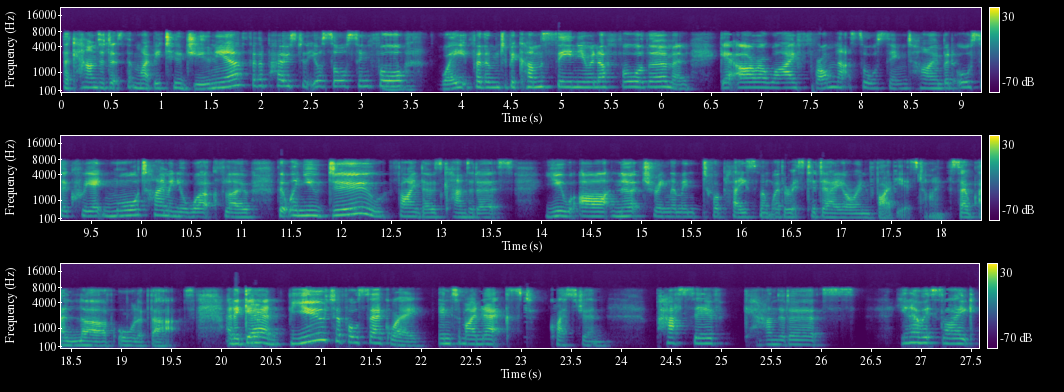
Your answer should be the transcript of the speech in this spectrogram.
the candidates that might be too junior for the post that you're sourcing for, mm-hmm. Wait for them to become senior enough for them and get ROI from that sourcing time, but also create more time in your workflow that when you do find those candidates, you are nurturing them into a placement, whether it's today or in five years' time. So I love all of that. And again, yeah. beautiful segue into my next question passive candidates. You know, it's like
